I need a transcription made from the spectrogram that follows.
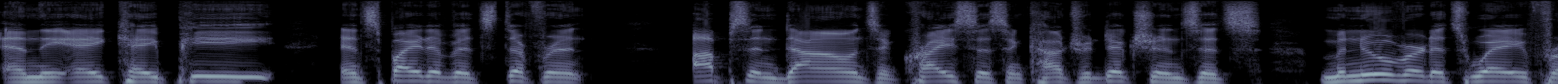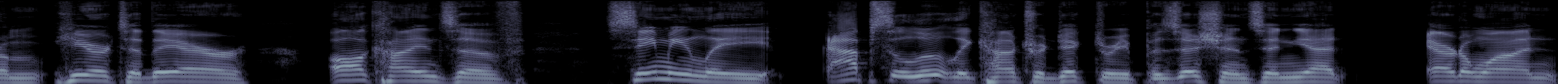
And the AKP, in spite of its different ups and downs and crisis and contradictions, it's maneuvered its way from here to there, all kinds of seemingly absolutely contradictory positions. And yet, Erdogan,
